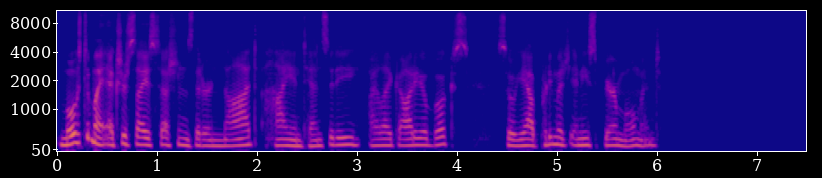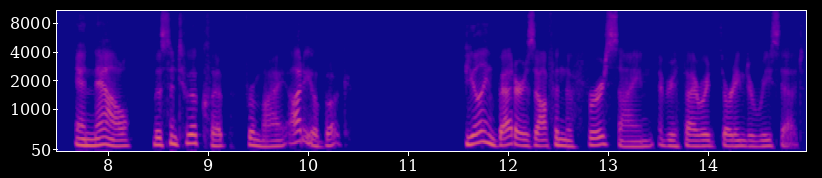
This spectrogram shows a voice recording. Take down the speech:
most of my exercise sessions that are not high intensity, I like audiobooks. So, yeah, pretty much any spare moment. And now, listen to a clip from my audiobook. Feeling better is often the first sign of your thyroid starting to reset.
